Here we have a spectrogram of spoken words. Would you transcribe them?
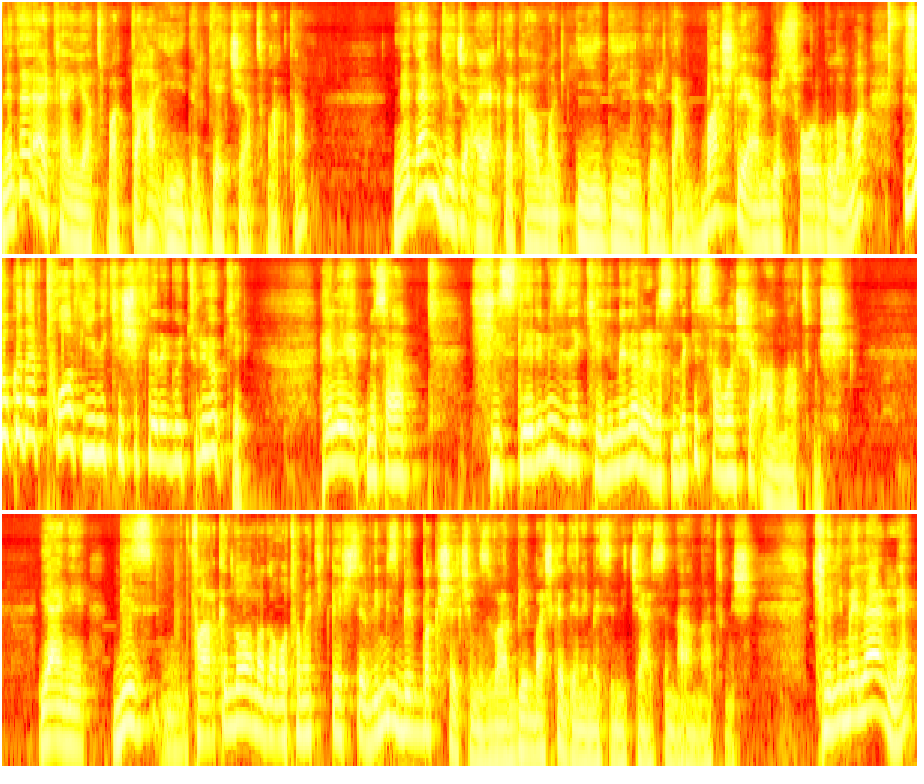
Neden erken yatmak daha iyidir geç yatmaktan? Neden gece ayakta kalmak iyi değildirden başlayan bir sorgulama bizi o kadar tuhaf yeni keşiflere götürüyor ki. Hele mesela hislerimizle kelimeler arasındaki savaşı anlatmış. Yani biz farkında olmadan otomatikleştirdiğimiz bir bakış açımız var. Bir başka denemesinin içerisinde anlatmış. Kelimelerle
